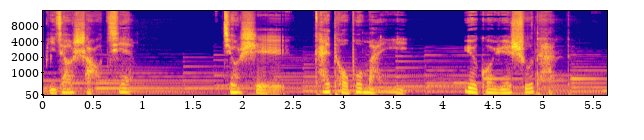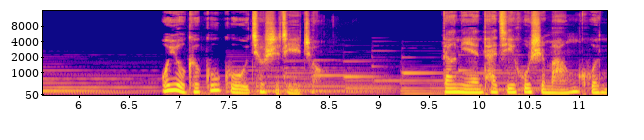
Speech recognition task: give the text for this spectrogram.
比较少见，就是开头不满意，越过越舒坦的。我有个姑姑就是这种。当年她几乎是盲婚，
